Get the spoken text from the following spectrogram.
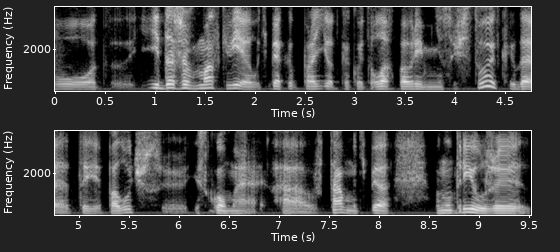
Вот. И даже в Москве у тебя пройдет какой-то лаг по времени существует, когда ты получишь э, искомое, а там у тебя внутри уже,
